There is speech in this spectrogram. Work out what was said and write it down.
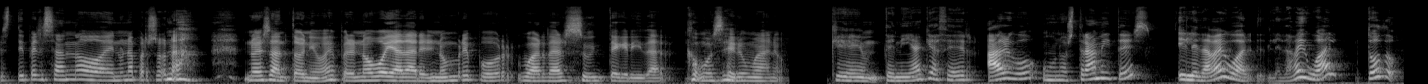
Estoy pensando en una persona, no es Antonio, ¿eh? pero no voy a dar el nombre por guardar su integridad como ser humano. Que tenía que hacer algo, unos trámites, y le daba igual, le daba igual todo.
